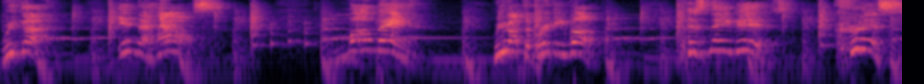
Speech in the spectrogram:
we got in the house my man. We about to bring him up. His name is Chris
